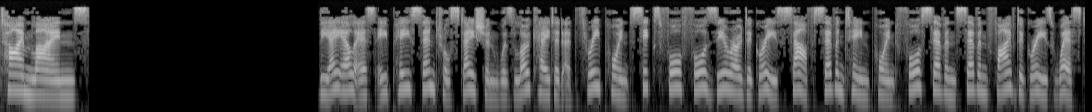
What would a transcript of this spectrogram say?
Timelines The ALSEP Central Station was located at 3.6440 degrees south 17.4775 degrees west,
